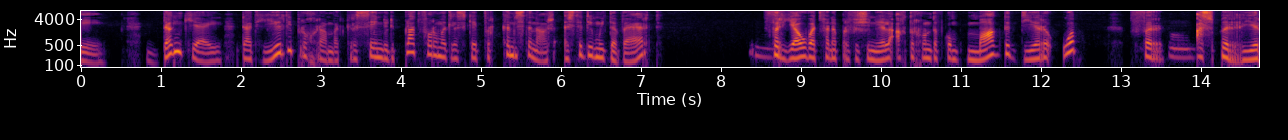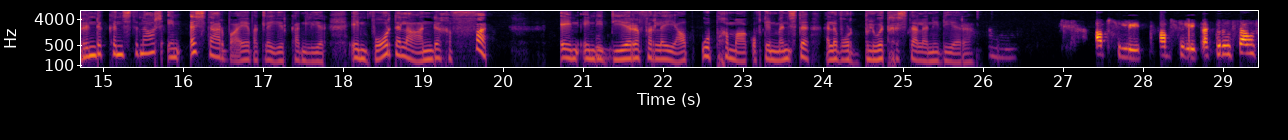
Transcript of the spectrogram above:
hê. Dink jy dat hierdie program wat Crescendo die platform wat hulle skep vir kunstenaars, is dit die moeite werd? Mm. vir jou wat van 'n professionele agtergrond af kom, maak dit deure oop vir mm. aspirerende kunstenaars en is daar baie wat hulle hier kan leer en word hulle hande gevat en en die mm. deure vir hulle help oopgemaak of ten minste hulle word blootgestel aan die deure. Absoluut, absoluut. Ek bedoel self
